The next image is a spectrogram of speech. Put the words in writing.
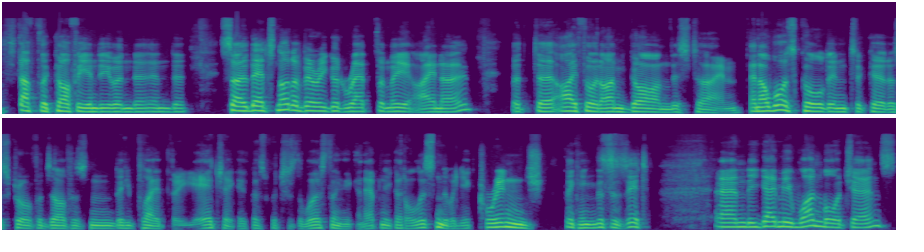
stuff the coffee into you. And, and uh, so that's not a very good rap for me, I know. But uh, I thought I'm gone this time. And I was called into Curtis Crawford's office and he played the air check, of course, which is the worst thing that can happen. You've got to listen to it. You cringe thinking this is it. And he gave me one more chance.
